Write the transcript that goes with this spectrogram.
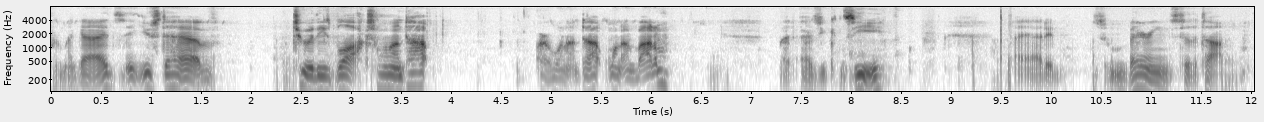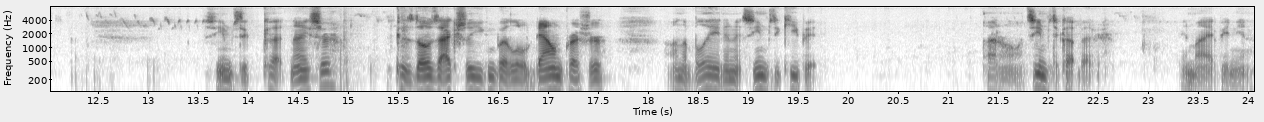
for my guides. It used to have two of these blocks, one on top or one on top, one on bottom. But as you can see, I added some bearings to the top. Seems to cut nicer because those actually you can put a little down pressure on the blade and it seems to keep it I don't know, it seems to cut better in my opinion.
